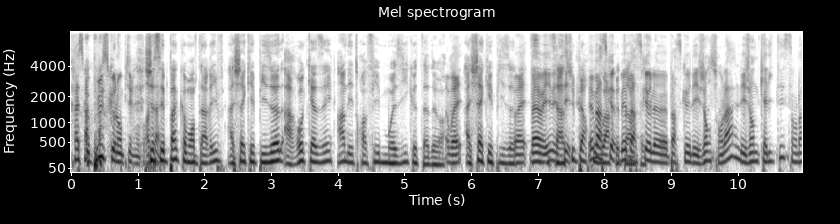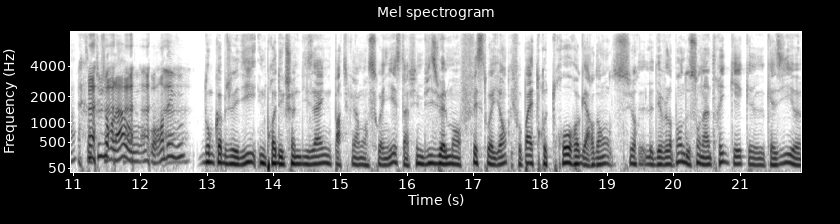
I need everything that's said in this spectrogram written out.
Presque plus que l'Empire contre-attaque. Je sais pas comment t'arrives à chaque épisode à recaser un des trois films moisis que t'adores. Ouais. À chaque épisode. Ouais, bah oui, c'est mais un super Mais pouvoir parce que, que, mais t'as, parce, que le- parce que les gens sont là, les gens de qualité sont là, sont toujours là au, au rendez-vous. Donc, comme je l'ai dit, une production design particulièrement soignée. C'est un film visuellement festoyant. Il ne faut pas être trop regardant sur le développement de son intrigue qui est quasi euh,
